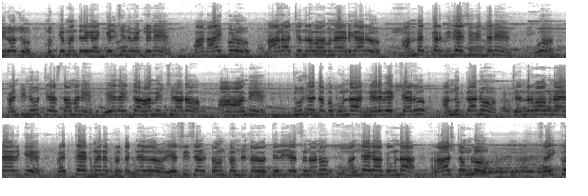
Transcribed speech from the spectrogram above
ఈరోజు ముఖ్యమంత్రిగా గెలిచిన వెంటనే మా నాయకుడు నారా చంద్రబాబు నాయుడు గారు అంబేద్కర్ విదేశీ విద్యని కంటిన్యూ చేస్తామని ఏదైతే హామీ ఇచ్చినాడో ఆ హామీ తూచా తప్పకుండా నెరవేర్చారు. అందుకు గాను చంద్రబాబు నాయుడు గారికి ప్రత్యేకమైన కృతజ్ఞతలు ఎస్సీసీఎల్ టౌన్ కమిటీ తర్వాత తెలియజేస్తున్నాను. అంతేకాకుండా రాష్ట్రంలో సైకో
